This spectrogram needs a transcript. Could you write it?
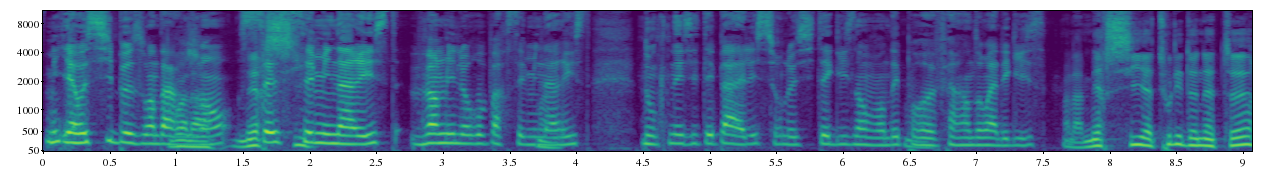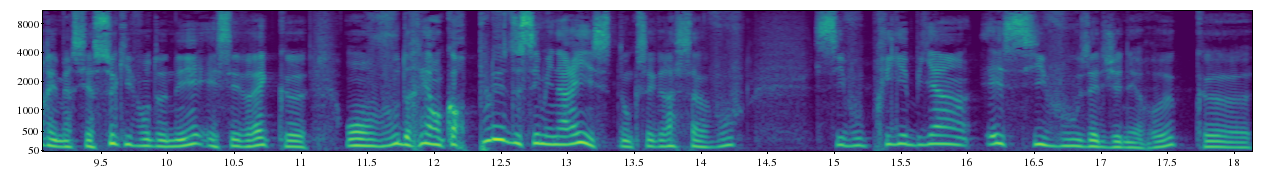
mais il y a aussi besoin d'argent. Voilà, 16 séminaristes, 20 000 euros par séminariste. Donc n'hésitez pas à aller sur le site Église en Vendée pour euh, faire un don à l'Église. Voilà, merci à tous les donateurs et merci à ceux qui vont donner. Et c'est vrai que on voudrait encore plus de séminaristes, donc c'est grâce à vous. Si vous priez bien et si vous êtes généreux, que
